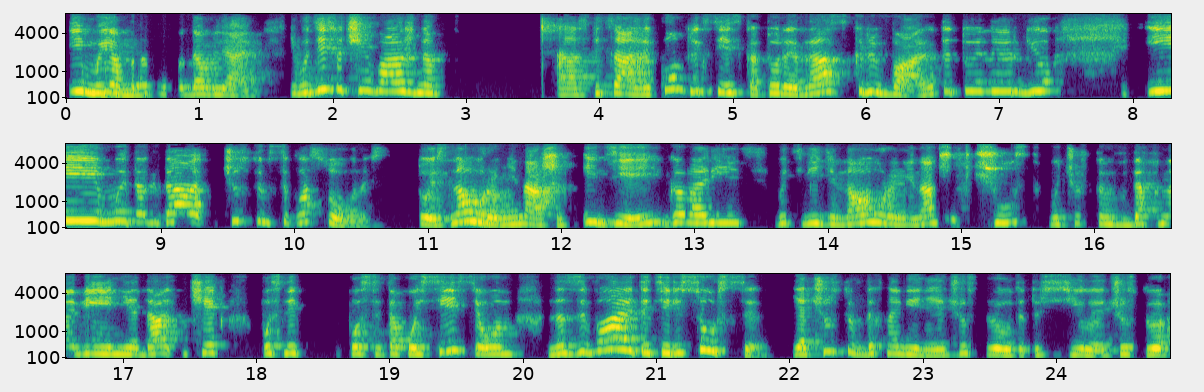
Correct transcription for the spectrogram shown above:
и мы обратно подавляем. И вот здесь очень важно а, специальный комплекс есть, который раскрывает эту энергию, и мы тогда чувствуем согласованность. То есть на уровне наших идей говорить, быть видим, на уровне наших чувств, мы чувствуем вдохновение, да, человек после, после такой сессии, он называет эти ресурсы, я чувствую вдохновение, я чувствую вот эту силу, я чувствую,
